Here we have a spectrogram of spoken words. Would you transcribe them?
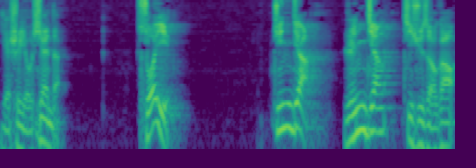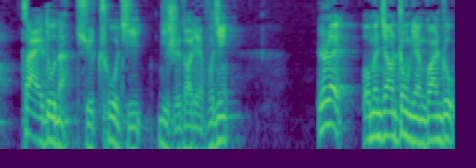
也是有限的，所以金价仍将继续走高，再度呢去触及历史高点附近。日内，我们将重点关注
